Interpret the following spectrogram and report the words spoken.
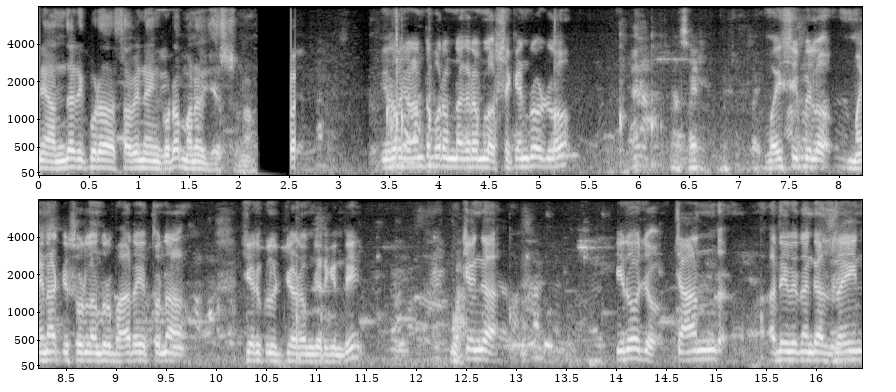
నేను అందరికీ కూడా సవినయం కూడా మనవి చేస్తున్నాను. ఈరోజు అనంతపురం నగరంలో సెకండ్ రోడ్లో వైసీపీలో మైనార్టీ సోదరులందరూ భారీ ఎత్తున చేరుకులు చేయడం జరిగింది. ముఖ్యంగా ఈరోజు చాంద్ అదేవిధంగా జైన్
